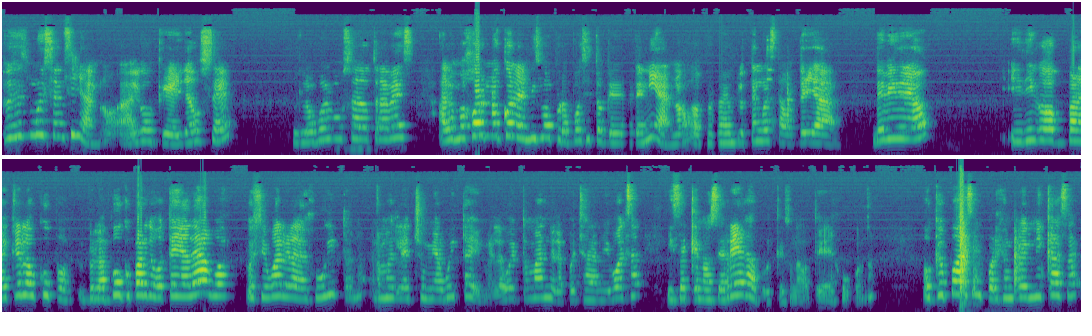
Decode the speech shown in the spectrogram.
pues es muy sencilla, ¿no? Algo que ya usé, pues lo vuelvo a usar otra vez. A lo mejor no con el mismo propósito que tenía, ¿no? Por ejemplo, tengo esta botella de vidrio y digo, ¿para qué la ocupo? Pues la puedo ocupar de botella de agua, pues igual era de juguito, ¿no? Nomás le echo mi agüita y me la voy tomando y la puedo echar a mi bolsa y sé que no se riega porque es una botella de jugo, ¿no? O qué puedo hacer, por ejemplo, en mi casa,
